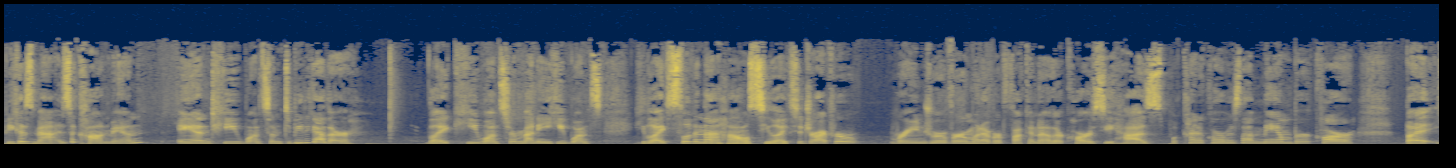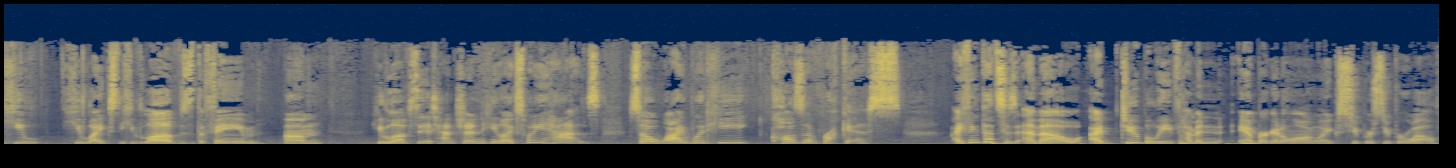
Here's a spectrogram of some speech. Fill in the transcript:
because Matt is a con man, and he wants them to be together. Like he wants her money. He wants. He likes to live in that house. He likes to drive her Range Rover and whatever fucking other cars he has. What kind of car was that Mamber car? But he he likes he loves the fame. Um he loves the attention. He likes what he has. So why would he cause a ruckus? I think that's his MO. I do believe him and Amber get along like super super well.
